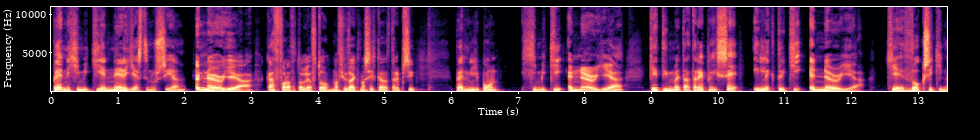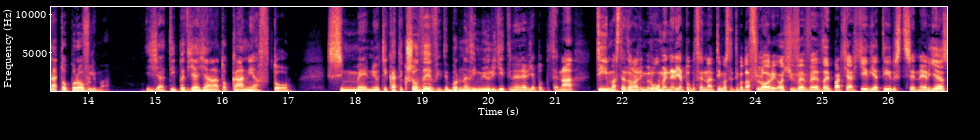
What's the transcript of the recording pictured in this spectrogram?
Παίρνει χημική ενέργεια στην ουσία. Ενέργεια! Κάθε φορά θα το λέω αυτό. Μαθιουδάκι μας έχει καταστρέψει. Παίρνει λοιπόν χημική ενέργεια και την μετατρέπει σε ηλεκτρική ενέργεια. Και εδώ ξεκινάει το πρόβλημα. Γιατί, παιδιά, για να το κάνει αυτό, σημαίνει ότι κάτι ξοδεύει. Δεν μπορεί να δημιουργεί την ενέργεια από το πουθενά. Τι είμαστε εδώ να δημιουργούμε ενέργεια από το πουθενά, τι είμαστε τίποτα φλόρι; Όχι, βέβαια. Εδώ υπάρχει αρχή διατήρησης της ενέργειας.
